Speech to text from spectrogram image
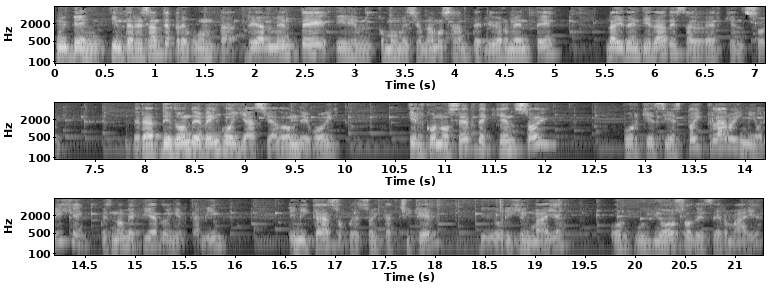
Muy bien, interesante pregunta. Realmente, em, como mencionamos anteriormente, la identidad es saber quién soy, ¿verdad? De dónde vengo y hacia dónde voy. El conocer de quién soy, porque si estoy claro en mi origen, pues no me pierdo en el camino. En mi caso, pues soy cachiquel, de origen maya, orgulloso de ser maya,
